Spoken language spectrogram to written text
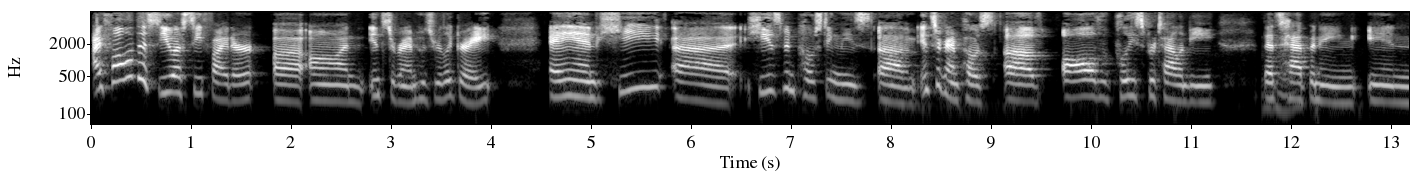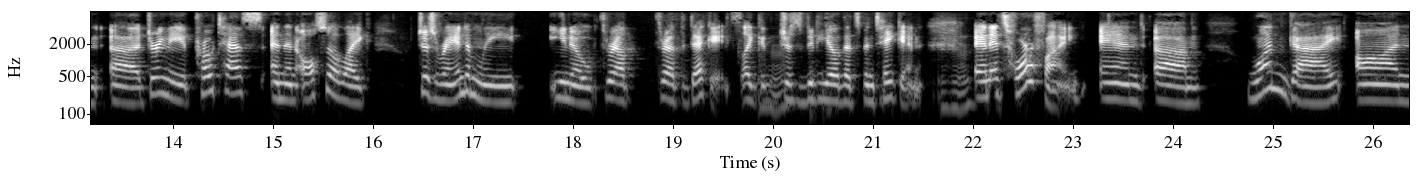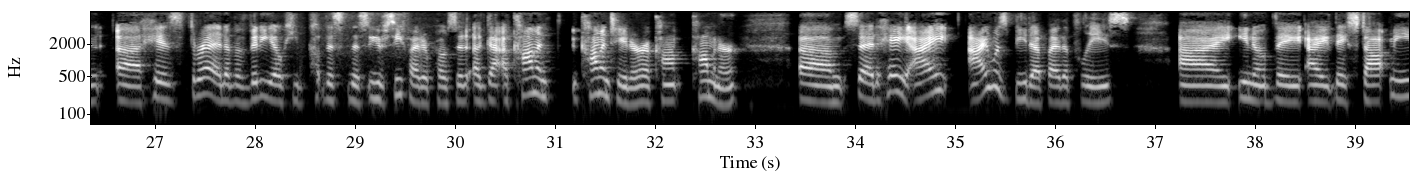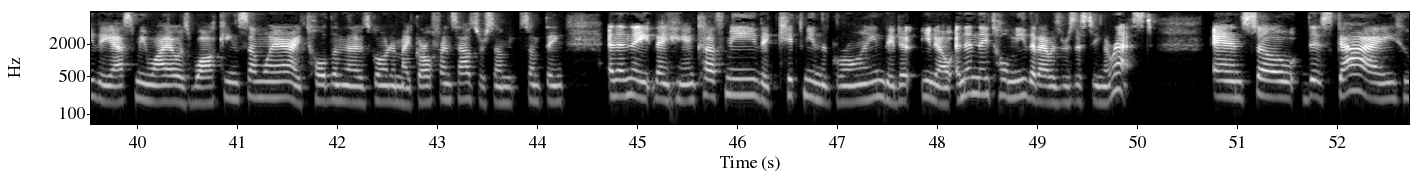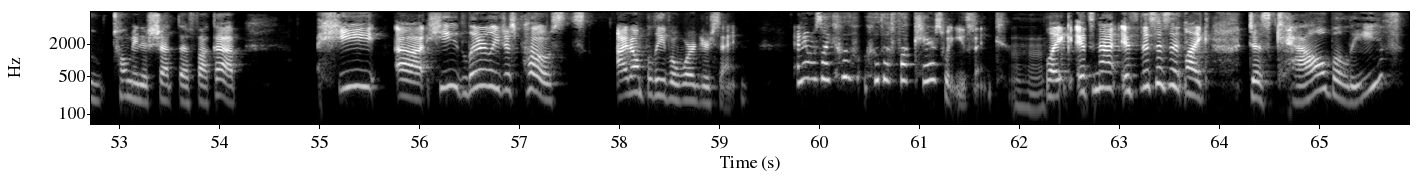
I follow this UFC fighter uh on Instagram who's really great. And he uh he's been posting these um Instagram posts of all the police brutality that's Mhm. happening in uh during the protests and then also like just randomly, you know, throughout throughout the decades, like Mhm. just video that's been taken Mhm. and it's horrifying. And um, one guy on uh, his thread of a video he put this this UFC fighter posted a guy a comment commentator a com- commenter um, said, "Hey, I I was beat up by the police. I, you know, they I they stopped me. They asked me why I was walking somewhere. I told them that I was going to my girlfriend's house or some something, and then they they handcuffed me. They kicked me in the groin. They did, you know, and then they told me that I was resisting arrest. And so this guy who told me to shut the fuck up, he uh he literally just posts, "I don't believe a word you're saying." And it was like, who who the fuck cares what you think? Mhm. Like it's not it's this isn't like does Cal believe?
